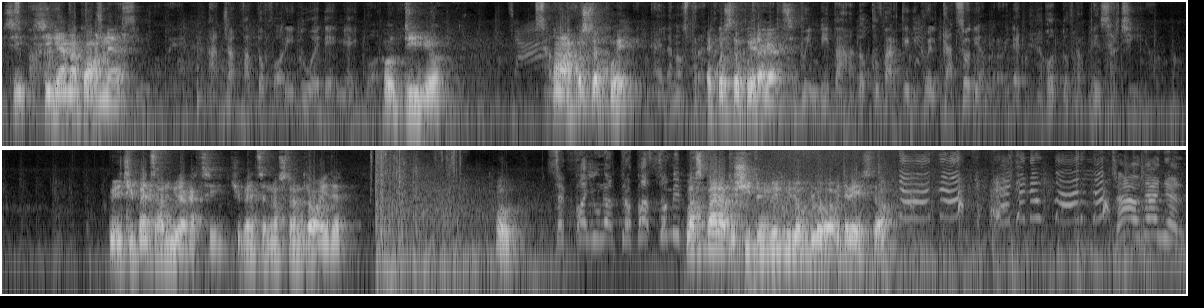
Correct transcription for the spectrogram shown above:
Si, si chiama Conner. Ha già fatto fuori due dei miei uomini. Oddio. Ah, questo è qui. È la nostra È questo qui, ragazzi. Quindi va ad occuparti di quel cazzo di androide. O dovrò pensarci io. Quindi ci pensa lui, ragazzi. Ci pensa il nostro androide. Oh, Se fai un altro passo mi... l'ha sparato, è uscito un liquido blu, avete visto? Ciao Daniel!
